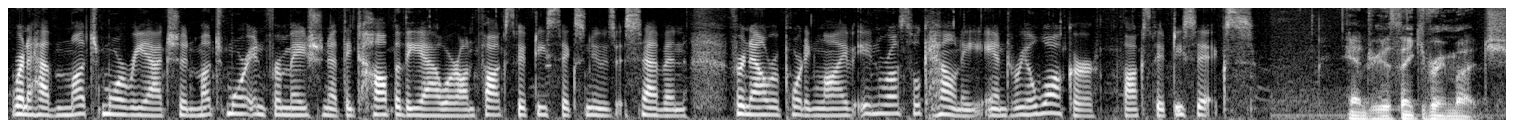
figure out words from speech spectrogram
We're going to have much more reaction, much more information at the top of the hour on Fox 56 News at 7. For now, reporting live in Russell County, Andrea Walker, Fox 56. Andrea, thank you very much.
